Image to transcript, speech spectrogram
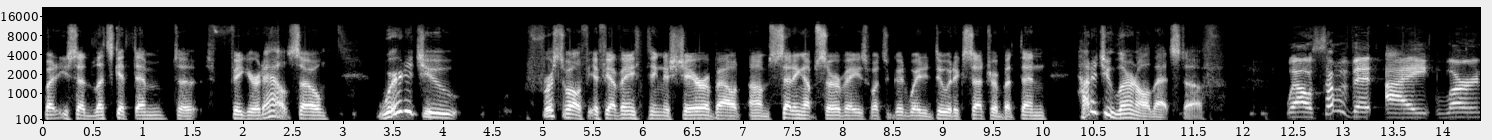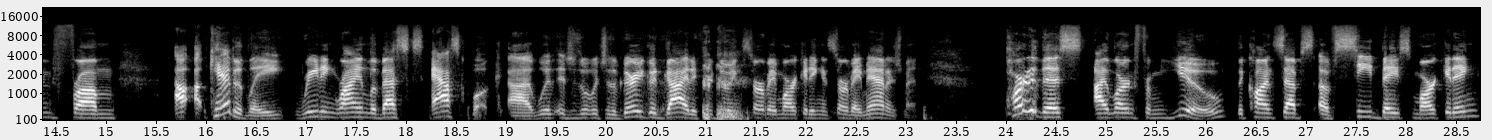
But you said let's get them to figure it out. So where did you? First of all, if, if you have anything to share about um, setting up surveys, what's a good way to do it, etc. But then, how did you learn all that stuff? Well, some of it I learned from, uh, uh, candidly, reading Ryan Levesque's Ask book, uh, which, is, which is a very good guide if you're doing survey marketing and survey management. Part of this I learned from you, the concepts of seed based marketing,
